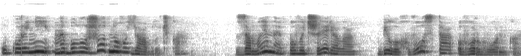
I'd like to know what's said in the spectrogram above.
У корені не було жодного яблучка. За мене повечеряла білохвоста горгонка.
